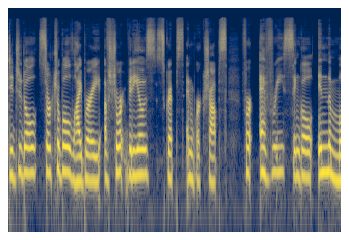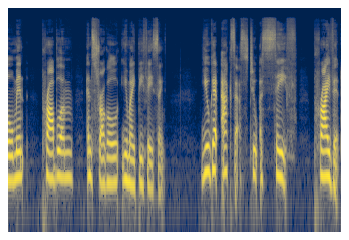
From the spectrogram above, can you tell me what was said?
digital, searchable library of short videos, scripts, and workshops for every single in the moment problem and struggle you might be facing. You get access to a safe, private,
